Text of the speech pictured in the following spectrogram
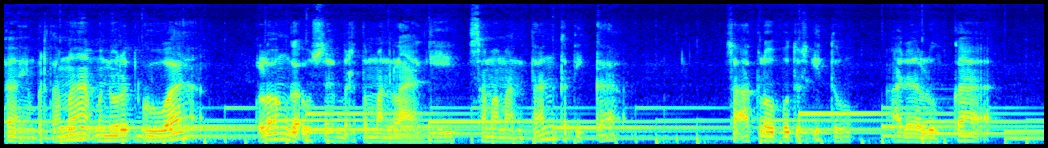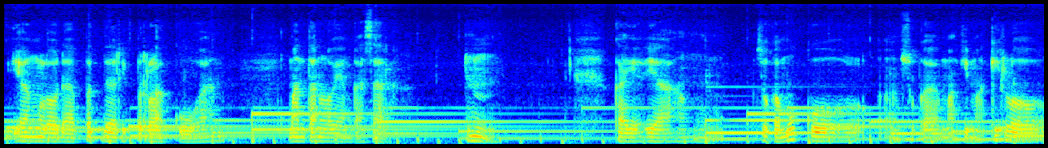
uh, yang pertama menurut gua lo nggak usah berteman lagi sama mantan ketika saat lo putus itu ada luka yang lo dapet dari perlakuan mantan lo yang kasar hmm. kayak yang suka mukul eh, suka maki-maki lo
